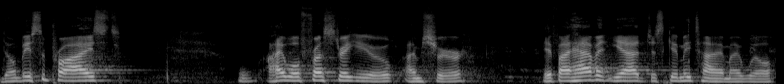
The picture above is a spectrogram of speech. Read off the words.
Don't be surprised. I will frustrate you, I'm sure. If I haven't yet, just give me time, I will.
